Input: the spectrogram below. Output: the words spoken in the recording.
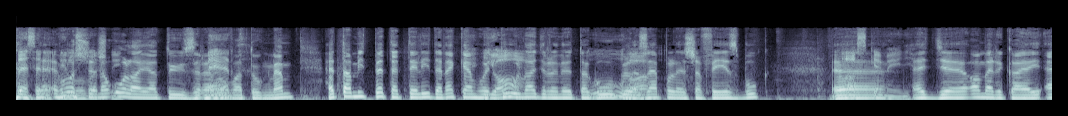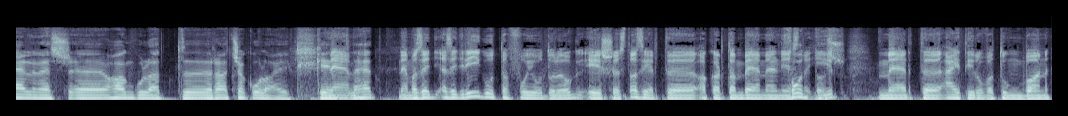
beszeretnél Most jön a olaj a tűzre Mert... rovatunk, nem? Hát amit betettél ide nekem, hogy ja. túl nagyra nőtt a Google, uh, az Apple és a Facebook, az uh, kemény. Egy amerikai ellenes hangulatra csak olajként nem, lehet. Nem, az egy, az egy régóta folyó dolog, és ezt azért akartam beemelni Fontos. ezt a hírt, mert IT rovatunkban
